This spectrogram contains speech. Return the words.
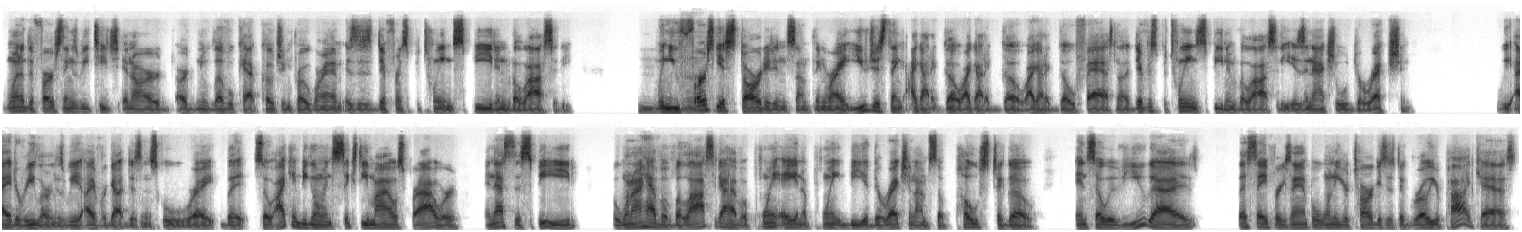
one of the first things we teach in our our new level cap coaching program is this difference between speed and velocity. When you Mhm. first get started in something, right, you just think, I gotta go, I gotta go, I gotta go fast. Now, the difference between speed and velocity is an actual direction. We I had to relearn this. We I forgot this in school, right? But so I can be going 60 miles per hour, and that's the speed. But when I have a velocity, I have a point A and a point B, a direction I'm supposed to go. And so if you guys, let's say, for example, one of your targets is to grow your podcast,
